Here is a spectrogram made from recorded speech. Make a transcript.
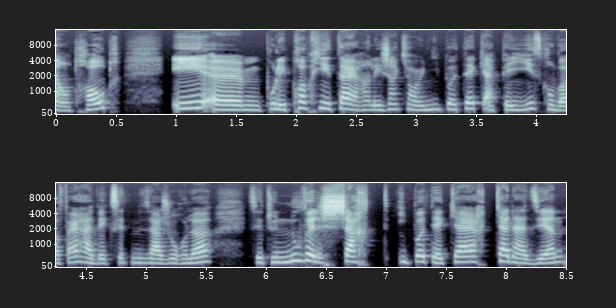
entre autres. Et euh, pour les propriétaires, hein, les gens qui ont une hypothèque à payer, ce qu'on va faire avec cette mise à jour-là, c'est une nouvelle charte hypothécaire canadienne.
